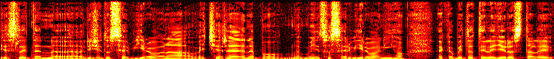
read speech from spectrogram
jestli ten, eh, když je to servírovaná večeře nebo, nebo něco servírovaného, tak aby to ty lidi dostali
